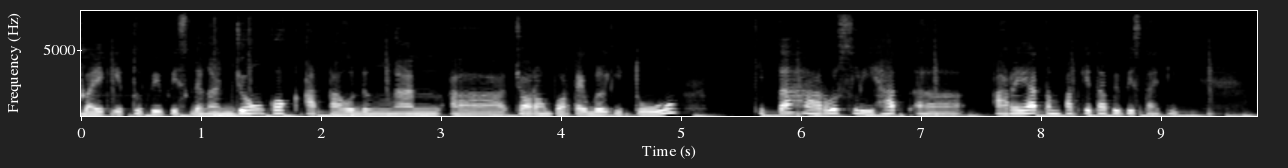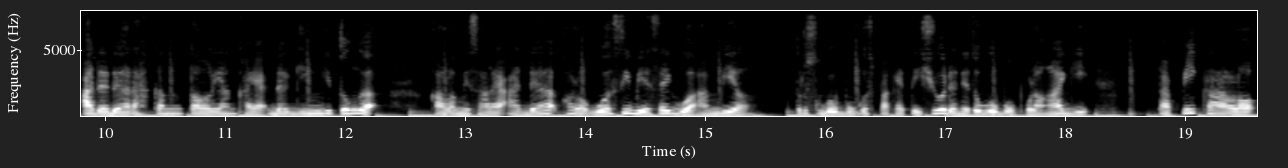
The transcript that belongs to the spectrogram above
baik itu pipis dengan jongkok atau dengan uh, corong portable itu, kita harus lihat uh, area tempat kita pipis tadi. Ada darah kental yang kayak daging gitu nggak? Kalau misalnya ada, kalau gue sih biasanya gue ambil terus gue bungkus pakai tisu dan itu gue bawa pulang lagi. Tapi kalau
